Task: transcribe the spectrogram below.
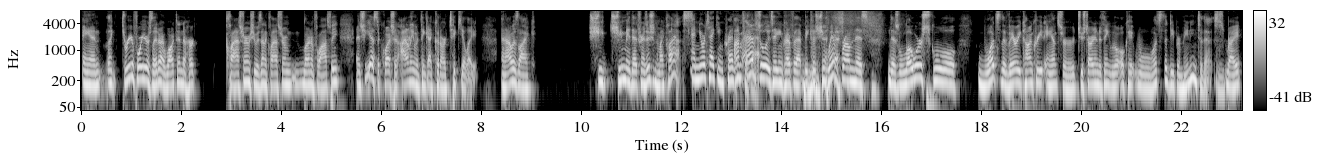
And like three or four years later, I walked into her classroom. She was in a classroom learning philosophy, and she asked a question I don't even think I could articulate. And I was like, she she made that transition to my class. And you're taking credit I'm for that. absolutely taking credit for that because she went from this this lower school what's the very concrete answer to starting to think well, okay well what's the deeper meaning to this mm-hmm. right?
